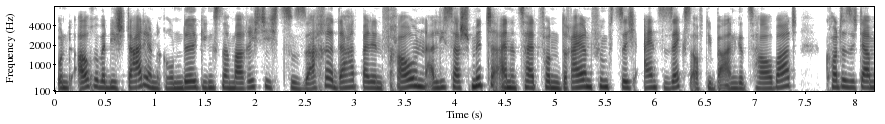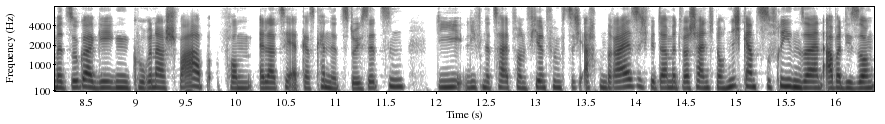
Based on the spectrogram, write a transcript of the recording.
Und auch über die Stadionrunde ging es nochmal richtig zur Sache. Da hat bei den Frauen Alisa Schmidt eine Zeit von 53,16 auf die Bahn gezaubert, konnte sich damit sogar gegen Corinna Schwab vom LAC Edgars Chemnitz durchsetzen. Die lief eine Zeit von 54,38, wird damit wahrscheinlich noch nicht ganz zufrieden sein, aber die Saison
